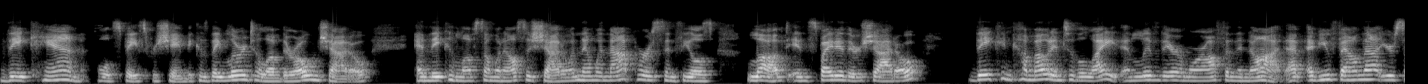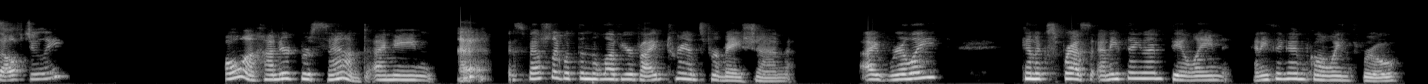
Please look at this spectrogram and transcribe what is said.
they can hold space for shame because they've learned to love their own shadow and they can love someone else's shadow. And then when that person feels loved in spite of their shadow they can come out into the light and live there more often than not. Have, have you found that yourself julie? Oh a hundred percent. I mean especially within the Love Your Vibe transformation, I really can express anything I'm feeling, anything I'm going through,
